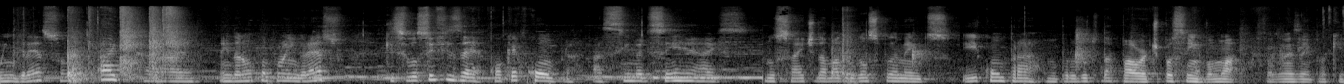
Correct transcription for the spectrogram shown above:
o ingresso, né? Ai, caralho. Ainda não comprou o ingresso. Que se você fizer qualquer compra acima de 100 reais no site da Madrugão Suplementos e comprar um produto da Power, tipo assim, vamos lá, fazer um exemplo aqui.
